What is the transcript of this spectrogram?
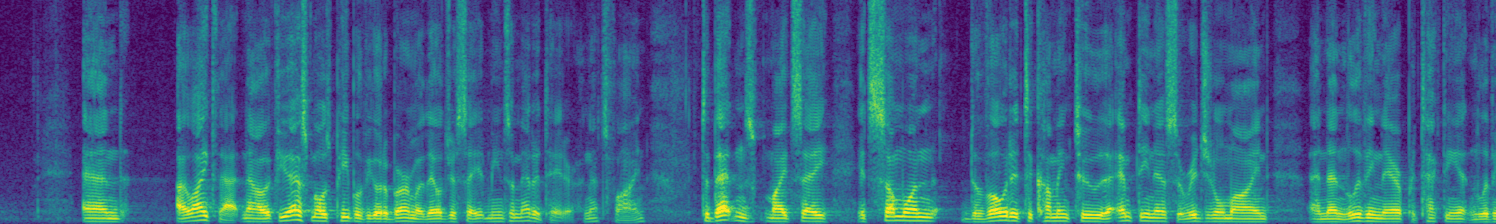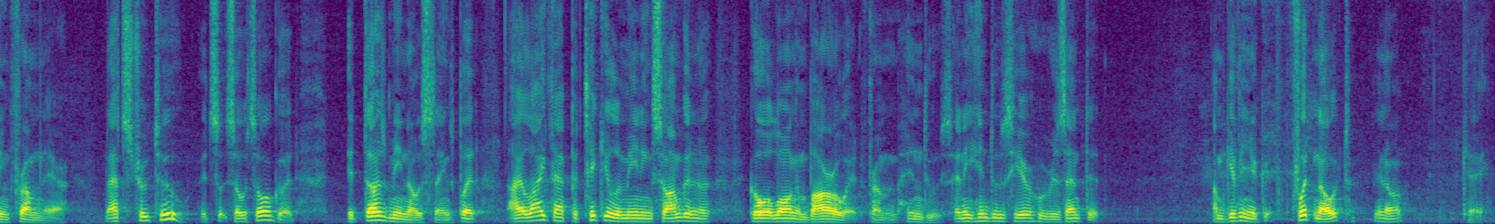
And I like that. Now, if you ask most people, if you go to Burma, they'll just say it means a meditator, and that's fine. Tibetans might say it's someone devoted to coming to the emptiness, original mind, and then living there, protecting it, and living from there. That's true too. It's, so it's all good. It does mean those things, but I like that particular meaning, so I'm going to go along and borrow it from Hindus. Any Hindus here who resent it? I'm giving you a footnote, you know. Okay.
